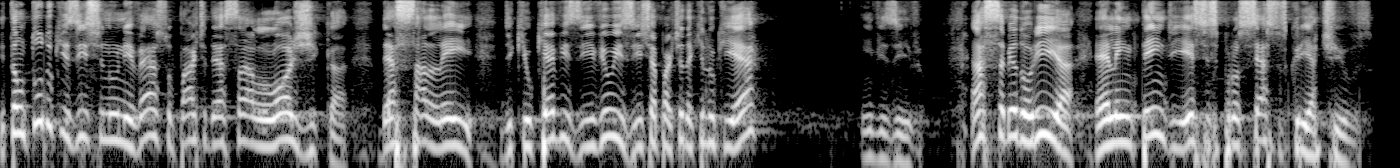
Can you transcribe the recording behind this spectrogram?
Então, tudo que existe no universo parte dessa lógica, dessa lei, de que o que é visível existe a partir daquilo que é invisível. A sabedoria, ela entende esses processos criativos.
